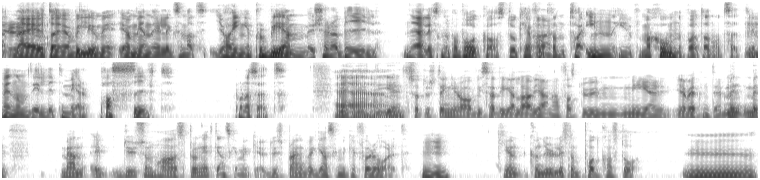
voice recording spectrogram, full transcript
Eh, Nej, utan jag vill ju med, jag menar ju liksom att jag har inget problem med att köra bil när jag lyssnar på podcast. Då kan jag Nej. fortfarande ta in information på ett annat sätt. Mm. Jag vet inte om det är lite mer passivt på något sätt. Men Eh, Är det inte så att du stänger av vissa delar av hjärnan fast du är mer, jag vet inte. Men, men, men eh, du som har sprungit ganska mycket, du sprang väl ganska mycket förra året? mm. Kun- Kunde du lyssna på podcast då? Mm,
